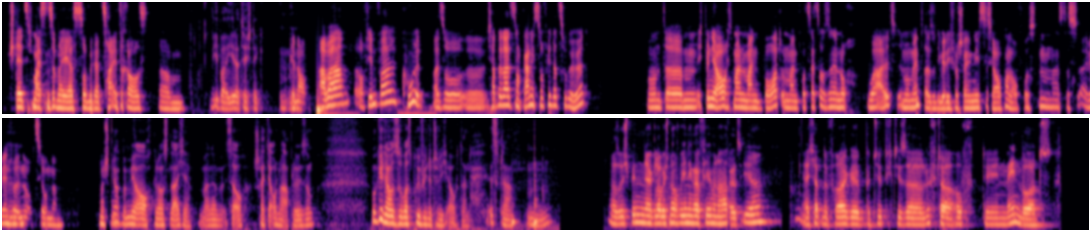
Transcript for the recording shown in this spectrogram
stellt sich meistens immer erst so mit der Zeit raus. Ähm, Wie bei jeder Technik. Genau. Aber auf jeden Fall cool. Also, äh, ich hatte da jetzt noch gar nicht so viel dazu gehört. Und ähm, ich bin ja auch, ich meine, mein Board und mein Prozessor sind ja noch uralt im Moment, also die werde ich wahrscheinlich nächstes Jahr auch mal aufrüsten. Dann ist das eventuell mhm. eine Option dann. Ja, bei mir auch, genau das gleiche. Meine ist ja auch, schreit ja auch eine Ablösung. Und genau sowas prüfe ich natürlich auch dann. Ist klar. Mhm. Also ich bin ja, glaube ich, noch weniger firmenhart als ihr. Ich habe eine Frage bezüglich dieser Lüfter auf den Mainboards.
